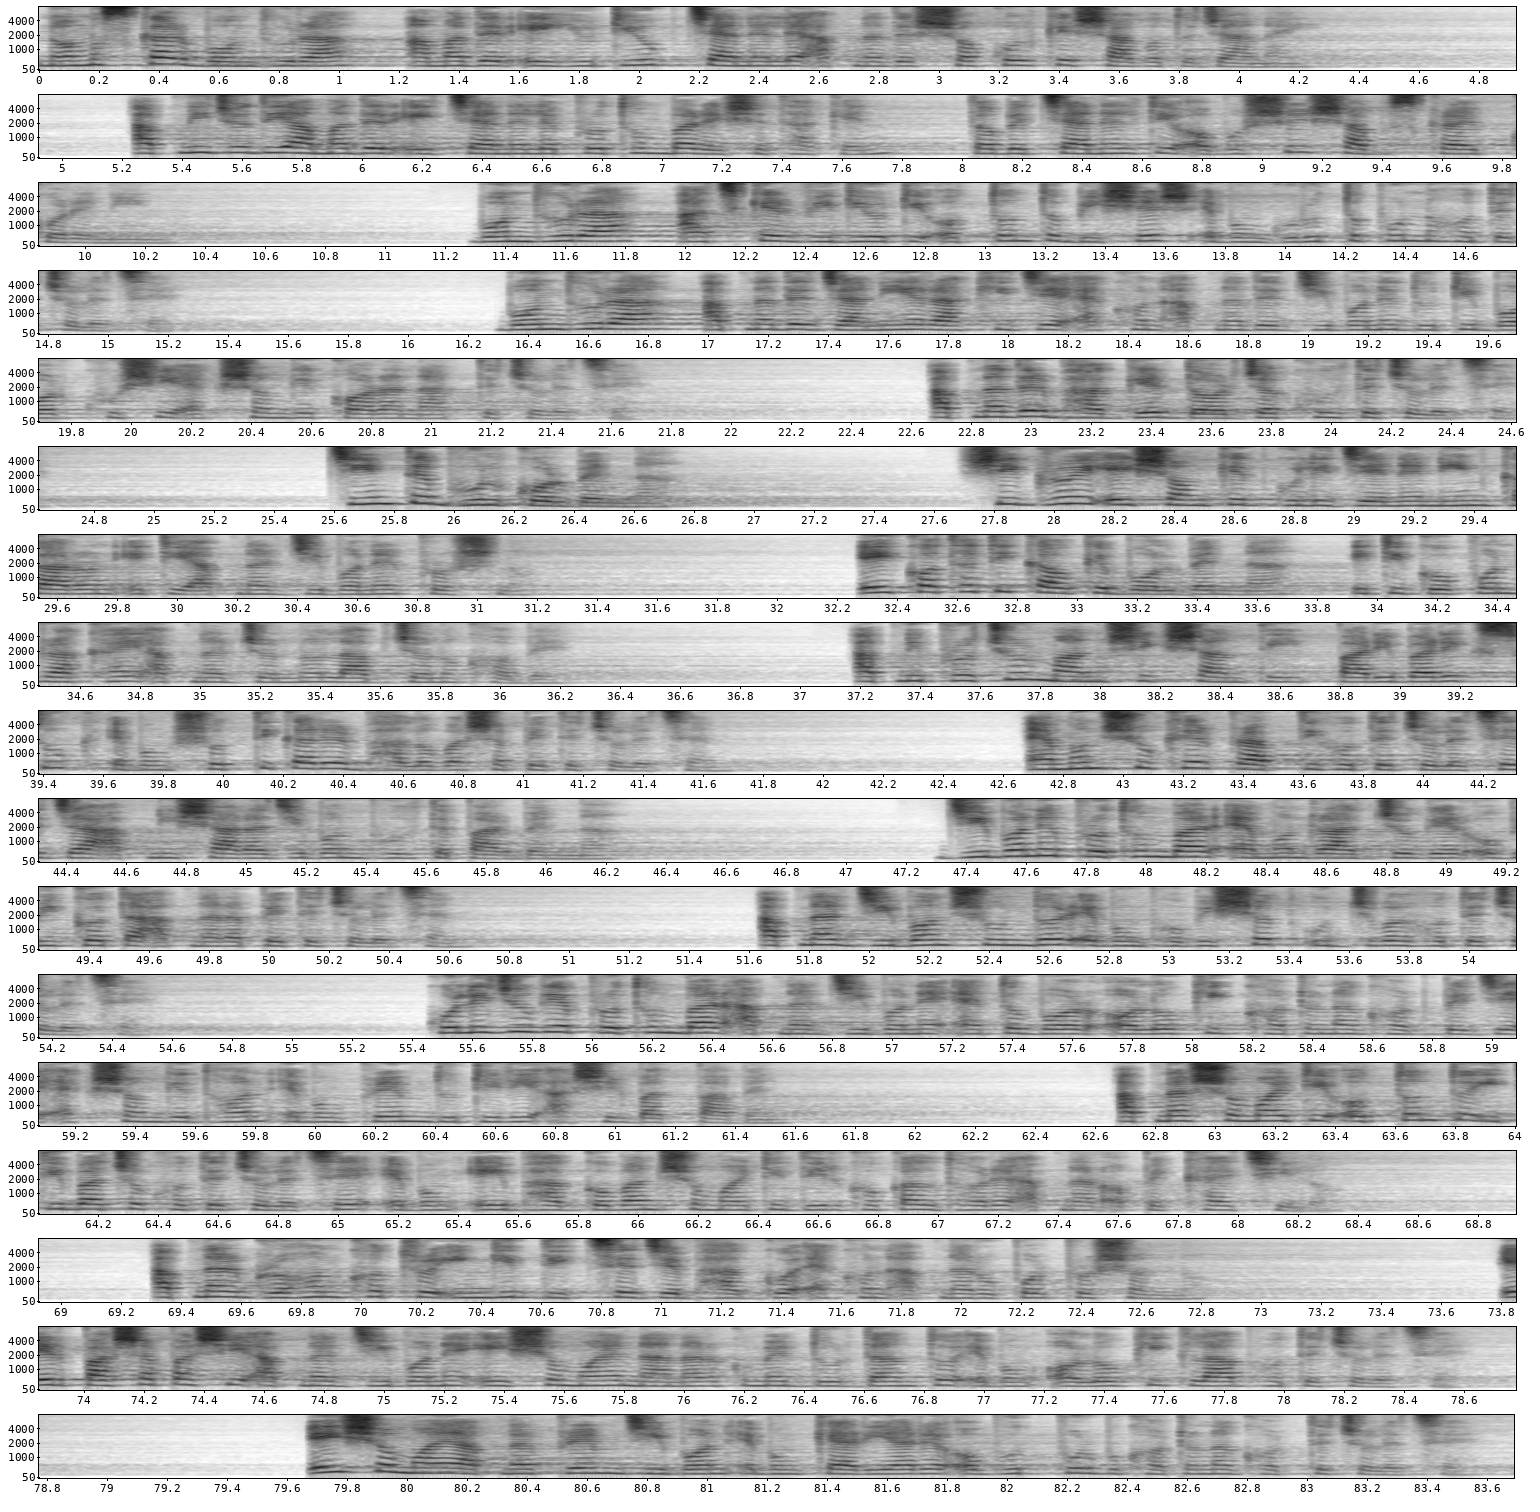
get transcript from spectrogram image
নমস্কার বন্ধুরা, আমাদের এই ইউটিউব চ্যানেলে আপনাদের সকলকে স্বাগত জানাই। আপনি যদি আমাদের এই চ্যানেলে প্রথমবার এসে থাকেন, তবে চ্যানেলটি অবশ্যই সাবস্ক্রাইব করে নিন। বন্ধুরা, আজকের ভিডিওটি অত্যন্ত বিশেষ এবং গুরুত্বপূর্ণ হতে চলেছে। বন্ধুরা, আপনাদের জানিয়ে রাখি যে এখন আপনাদের জীবনে দুটি বড় খুশি একসঙ্গে করা নাড়তে চলেছে। আপনাদের ভাগ্যের দরজা খুলতে চলেছে। চিনতে ভুল করবেন না। শীঘ্রই এই সংকেতগুলি জেনে নিন, কারণ এটি আপনার জীবনের প্রশ্ন। এই কথাটি কাউকে বলবেন না, এটি গোপন রাখাই আপনার জন্য লাভজনক হবে। আপনি প্রচুর মানসিক শান্তি, পারিবারিক সুখ এবং সত্যিকারের ভালোবাসা পেতে চলেছেন। এমন সুখের প্রাপ্তি হতে চলেছে যা আপনি সারা জীবন ভুলতে পারবেন না। জীবনে প্রথমবার এমন রাজযোগের অভিজ্ঞতা আপনারা পেতে চলেছেন। আপনার জীবন সুন্দর এবং ভবিষ্যৎ উজ্জ্বল হতে চলেছে। কলিযুগে প্রথমবার আপনার জীবনে এত বড় অলৌকিক ঘটনা ঘটবে যে একসঙ্গে ধন এবং প্রেম দুটিরই আশীর্বাদ পাবেন। আপনার সময়টি অত্যন্ত ইতিবাচক হতে চলেছে এবং এই ভাগ্যবান সময়টি দীর্ঘকাল ধরে আপনার অপেক্ষায় ছিল। আপনার গ্রহণক্ষত্র ইঙ্গিত দিচ্ছে যে ভাগ্য এখন আপনার উপর প্রসন্ন। এর পাশাপাশি আপনার জীবনে এই সময়ে নানা রকমের দুর্দান্ত এবং অলৌকিক লাভ হতে চলেছে। এই সময়ে আপনার প্রেম, জীবন এবং ক্যারিয়ারে অভূতপূর্ব ঘটনা ঘটতে চলেছে।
